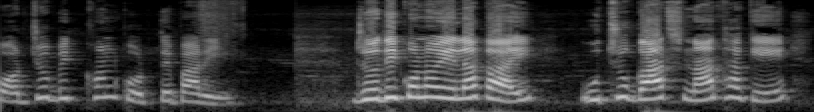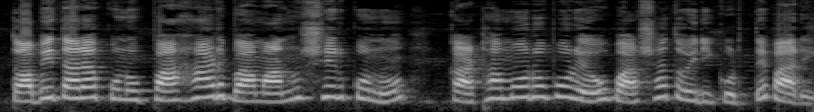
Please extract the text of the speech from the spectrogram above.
পর্যবেক্ষণ করতে পারে। যদি কোনো এলাকায় উঁচু গাছ না থাকে, তবে তারা কোনো পাহাড় বা মানুষের কোনো কাঠামোর ওপরেও বাসা তৈরি করতে পারে।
